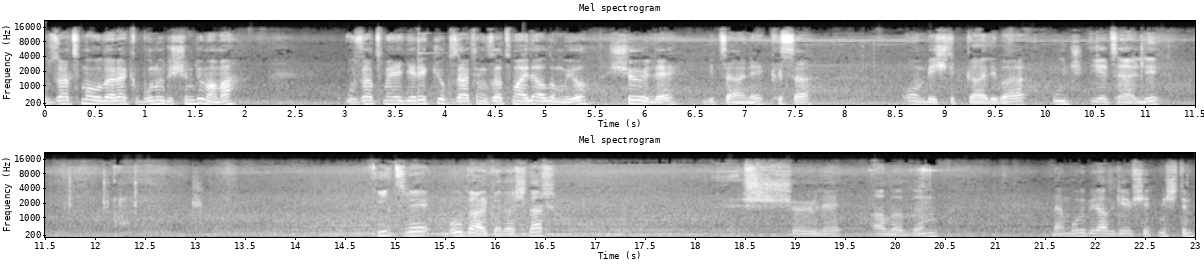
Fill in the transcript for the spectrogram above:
uzatma olarak bunu düşündüm ama uzatmaya gerek yok. Zaten uzatmayla alınmıyor. Şöyle bir tane kısa 15'lik galiba uç yeterli. Filtre burada arkadaşlar. Şöyle alalım. Ben bunu biraz gevşetmiştim.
